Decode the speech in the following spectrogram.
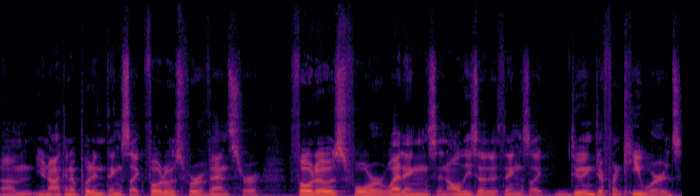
Um, you're not going to put in things like photos for events or photos for weddings and all these other things like doing different keywords.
